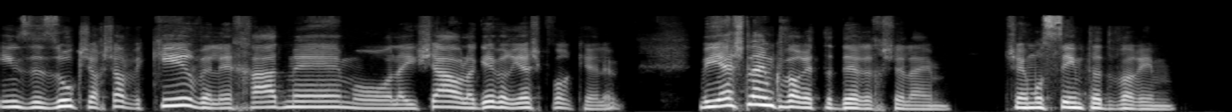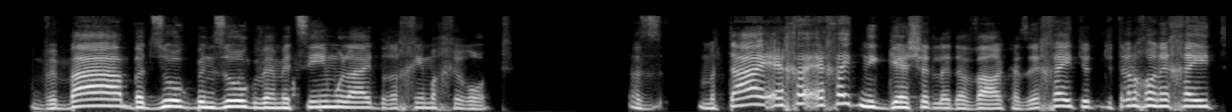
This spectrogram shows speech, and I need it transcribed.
אם זה זוג שעכשיו הכיר ולאחד מהם, או לאישה או לגבר, יש כבר כלב, ויש להם כבר את הדרך שלהם, שהם עושים את הדברים, ובא בת זוג, בן זוג, והם מציעים אולי דרכים אחרות. אז מתי, איך, איך היית ניגשת לדבר כזה? איך היית, יותר נכון, איך היית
